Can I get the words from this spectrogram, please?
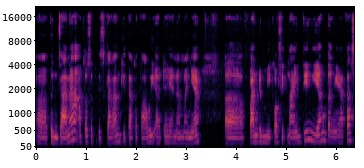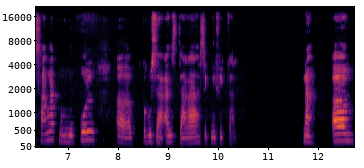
uh, bencana, atau seperti sekarang kita ketahui ada yang namanya uh, pandemi COVID-19 yang ternyata sangat memukul uh, perusahaan secara signifikan. Nah, um,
